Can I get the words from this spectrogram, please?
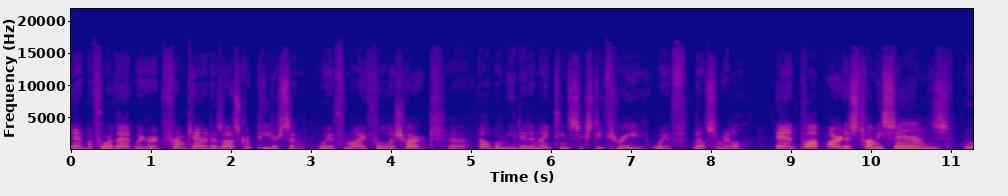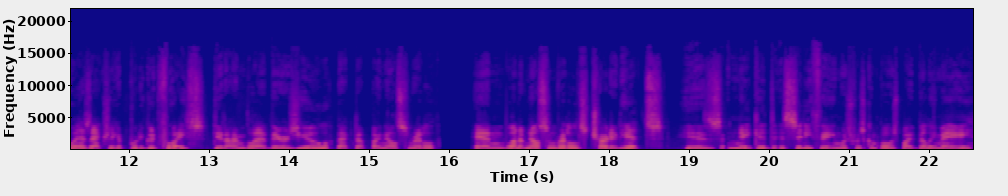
And before that, we heard from Canada's Oscar Peterson with My Foolish Heart, uh, album he did in 1963 with Nelson Riddle. And pop artist Tommy Sands, who has actually a pretty good voice, did I'm Glad There's You, backed up by Nelson Riddle. And one of Nelson Riddle's charted hits is Naked City Theme, which was composed by Billy May.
